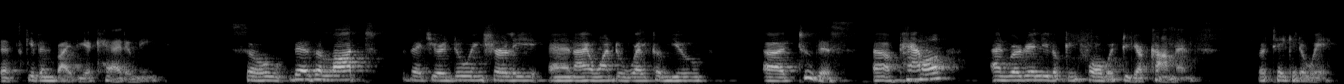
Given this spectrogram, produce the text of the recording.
that's given by the Academy. So there's a lot that you're doing, Shirley, and I want to welcome you uh, to this uh, panel, and we're really looking forward to your comments. So take it away.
